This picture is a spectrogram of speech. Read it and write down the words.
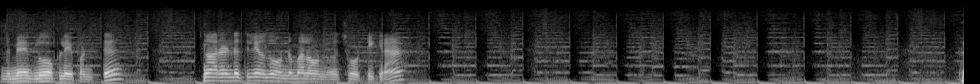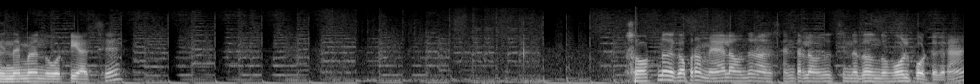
இந்தமாரி க்ளூ அப்ளை பண்ணிட்டு நான் ரெண்டுத்துலேயும் வந்து ஒன்று மேலே ஒன்று வச்சு ஒட்டிக்கிறேன். இந்த மாதிரி வந்து ஒட்டியாச்சு. ஸோ ஒட்டினதுக்கப்புறம் மேலே வந்து நான் சென்டரில் வந்து சின்னதாக வந்து ஹோல் போட்டுக்கிறேன்.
